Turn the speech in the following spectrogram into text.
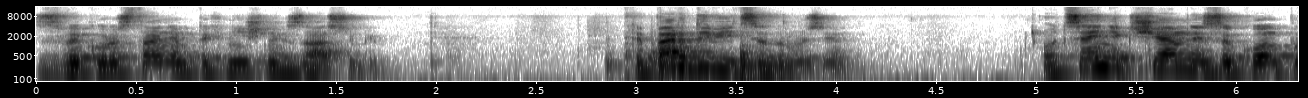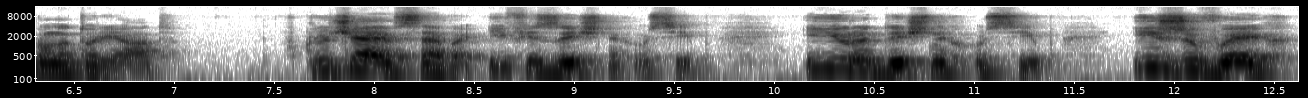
з використанням технічних засобів. Тепер дивіться, друзі. Оцей нікчемний закон про нотаріат включає в себе і фізичних осіб, і юридичних осіб, і живих,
